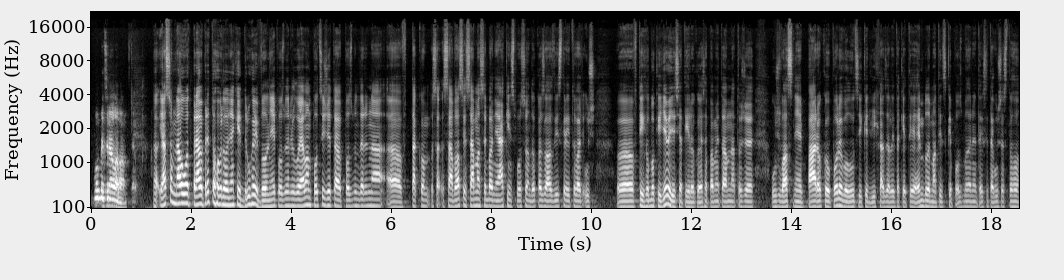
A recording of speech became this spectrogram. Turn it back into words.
vôbec relevantné. No, ja som na úvod práve preto hovoril o nejakej druhej vlne postmodernej, lebo ja mám pocit, že tá postmoderná uh, v takom, sa, sa vlastne sama seba nejakým spôsobom dokázala zdiskreditovať už v tých hlbokých 90. rokoch. Ja sa pamätám na to, že už vlastne pár rokov po revolúcii, keď vychádzali také tie emblematické postmoderné texty, tak už sa z toho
